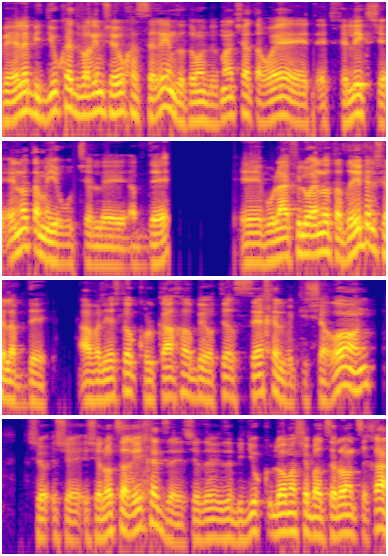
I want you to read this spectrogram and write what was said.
ואלה בדיוק הדברים שהיו חסרים, זאת אומרת, בזמן שאתה רואה את, את פליקס שאין לו את המהירות של אה, עבדה, אה, ואולי אפילו אין לו את הדריבל של עבדה, אבל יש לו כל כך הרבה יותר שכל וכישרון, ש- ש- שלא צריך את זה, שזה זה בדיוק לא מה שברצלונה צריכה,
